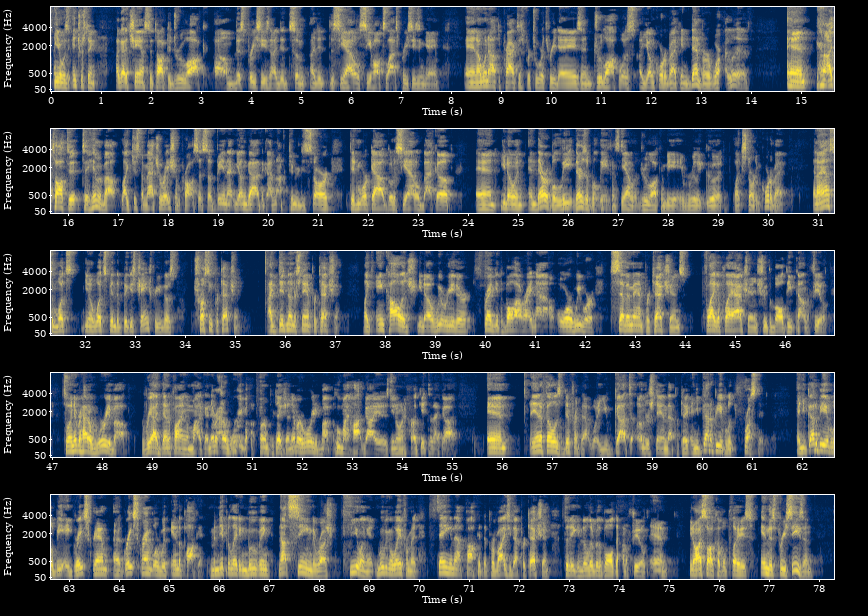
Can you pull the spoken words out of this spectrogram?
you know, it was interesting. I got a chance to talk to Drew Lock um, this preseason. I did some, I did the Seattle Seahawks last preseason game. And I went out to practice for two or three days. And Drew Lock was a young quarterback in Denver, where I live. And I talked to, to him about like just the maturation process of being that young guy that got an opportunity to start, didn't work out, go to Seattle, back up. And, you know, and, and there a belief, there's a belief in Seattle that Drew Lock can be a really good, like starting quarterback. And I asked him, what's, you know, what's been the biggest change for you? He goes, trusting protection. I didn't understand protection. Like in college, you know, we were either spread, get the ball out right now, or we were seven man protections flag a play action and shoot the ball deep down the field. So I never had to worry about re-identifying a mic. I never had to worry about turn protection. I never worried about who my hot guy is, you know, and how to get to that guy. And the NFL is different that way. You've got to understand that protect, and you've got to be able to trust it. And you've got to be able to be a great scram, a great scrambler within the pocket, manipulating, moving, not seeing the rush, feeling it, moving away from it, staying in that pocket that provides you that protection so that you can deliver the ball down the field. And, you know, I saw a couple plays in this preseason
